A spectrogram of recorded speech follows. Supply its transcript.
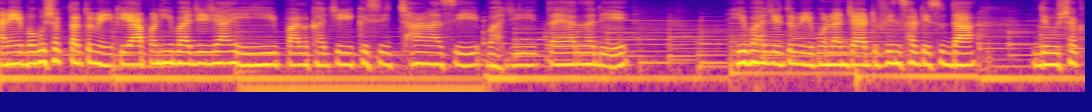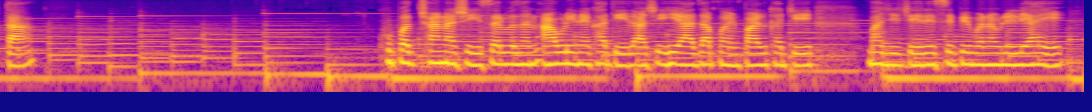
आणि बघू शकता तुम्ही की आपण ही भाजी जी आहे ही पालखाची कशी छान अशी भाजी तयार झाली आहे. ही भाजी तुम्ही मुलांच्या टिफिनसाठी सुद्धा देऊ शकता. खूपच छान अशी सर्वजण आवडीने खातील अशी ही आज आपण पालखाची भाजीची रेसिपी बनवलेली आहे.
